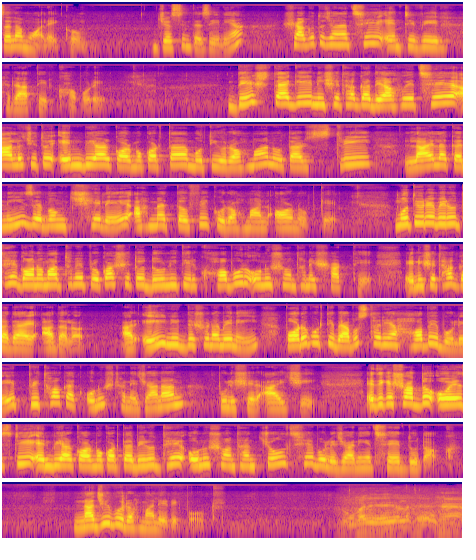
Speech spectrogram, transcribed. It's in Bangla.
আসসালামু আলাইকুম। জসিন্তা জিনিয়া স্বাগত জানাচ্ছি এনটিভির রাতের খবরে। দেশ ত্যাগে নিষেধাজ্ঞা দেওয়া হয়েছে, আলোচিত এনবিআর কর্মকর্তা মতিউর রহমান ও তার স্ত্রী লায়লা কানিজ এবং ছেলে আহমেদ তৌফিকুর রহমান অর্ণবকে। মতিউরের বিরুদ্ধে গণমাধ্যমে প্রকাশিত দুর্নীতির খবর অনুসন্ধানের স্বার্থে এ নিষেধাজ্ঞা দেয় আদালত। আর এই নির্দেশনা মেনেই পরবর্তী ব্যবস্থা নেওয়া হবে বলে পৃথক এক অনুষ্ঠানে জানান পুলিশের আইজি। এদিকে সদ্য ওএসডি, এনবিআর কর্মকর্তার বিরুদ্ধে অনুসন্ধান চলছে বলে জানিয়েছে দুদক। নাজিবুর রহমানের রিপোর্ট।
